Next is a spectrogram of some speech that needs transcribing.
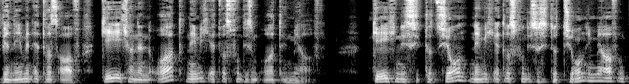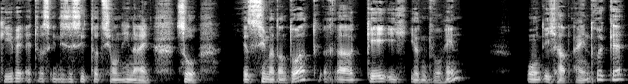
Wir nehmen etwas auf. Gehe ich an einen Ort, nehme ich etwas von diesem Ort in mir auf. Gehe ich in eine Situation, nehme ich etwas von dieser Situation in mir auf und gebe etwas in diese Situation hinein. So, jetzt sind wir dann dort, äh, gehe ich irgendwo hin, und ich habe Eindrücke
